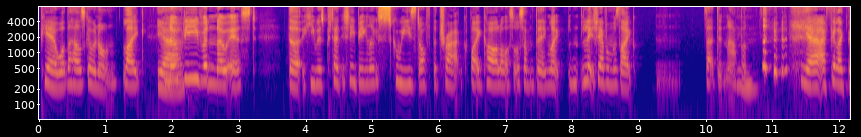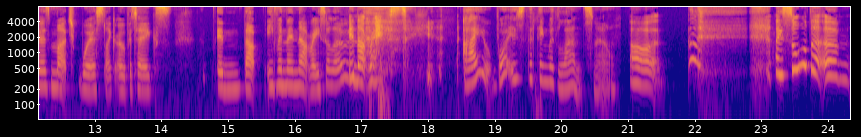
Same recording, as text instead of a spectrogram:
Pierre, what the hell's going on? Like Yeah. nobody even noticed that he was potentially being like squeezed off the track by Carlos or something. Like literally everyone was like "Mm, that didn't happen. Yeah, I feel like there's much worse like overtakes in that even in that race alone. in that race. I what is the thing with Lance now? Oh, I saw that. Um,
